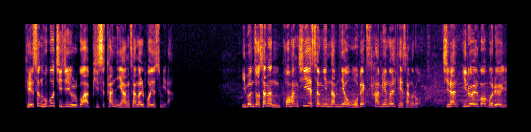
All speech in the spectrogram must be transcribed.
대선 후보 지지율과 비슷한 양상을 보였습니다. 이번 조사는 포항시의 성인 남녀 504명을 대상으로 지난 일요일과 월요일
